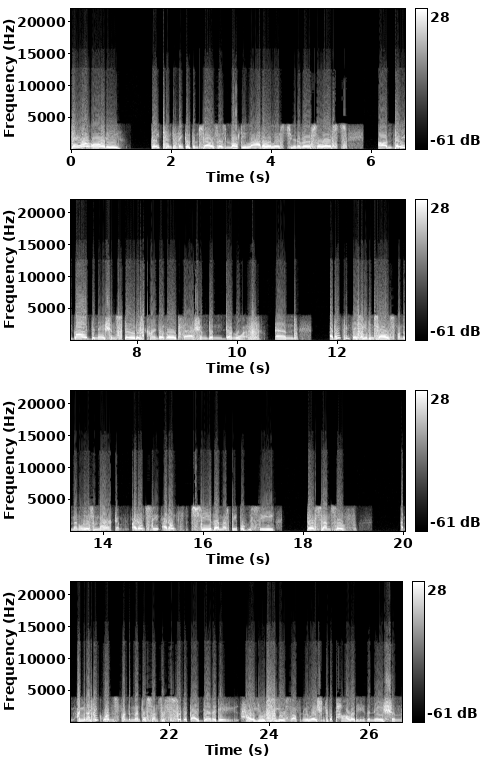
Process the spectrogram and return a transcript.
they are already, they tend to think of themselves as multilateralists, universalists. Um, they regard the nation state as kind of old-fashioned and done with. And I don't think they see themselves fundamentally as American. I don't see, I don't see them as people who see their sense of I mean, I think one's fundamental sense of civic identity, how you see yourself in relation to the polity, the nation,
